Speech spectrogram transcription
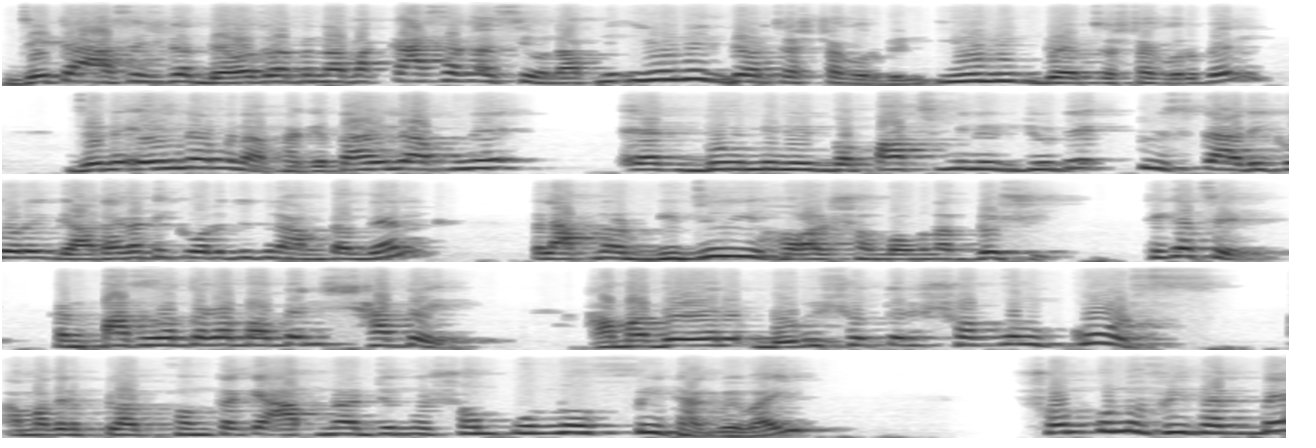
যেটা আছে সেটা দেওয়া যাবে না বা কাছাকাছিও না। আপনি ইউনিক দেওয়ার চেষ্টা করবেন ইউনিক দেওয়ার চেষ্টা করবেন যেন এই নামে না থাকে। তাহলে আপনি এক, দুই মিনিট বা পাঁচ মিনিট যদি একটু স্টাডি করে, ঘাটাঘাটি করে যদি নামটা দেন, তাহলে আপনার বিজয়ী হওয়ার সম্ভাবনা বেশি, ঠিক আছে? কারণ পাঁচ হাজার টাকা পাবেন সাথে। আমাদের ভবিষ্যতের সকল কোর্স আমাদের প্ল্যাটফর্ম থেকে আপনার জন্য সম্পূর্ণ ফ্রি থাকবে ভাই। সম্পূর্ণ ফ্রি থাকবে,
